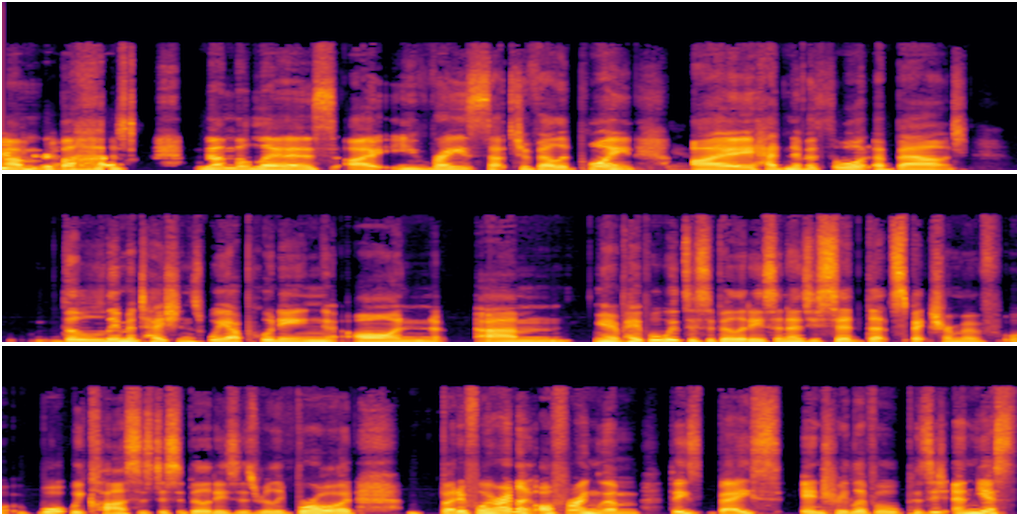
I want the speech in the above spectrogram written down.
Um, but nonetheless, I you raise such a valid point. Yeah. I had never thought about the limitations we are putting on um, you know people with disabilities and as you said that spectrum of what we class as disabilities is really broad but if we're only offering them these base entry level position and yes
